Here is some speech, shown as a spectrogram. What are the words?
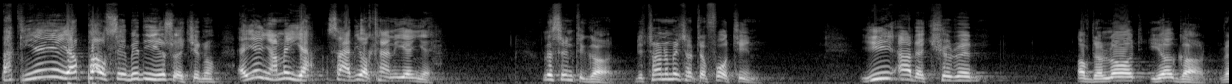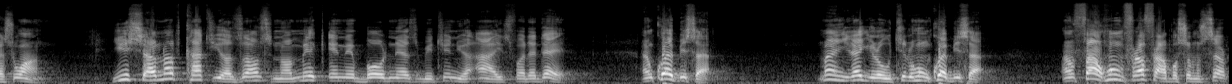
but yɛn yɛ yɛapaw sɛ ebedi yesu akyi no ɛyɛ nyame ya sɛ adeɛ ɔka no yɛnyɛ listen to god deuteronomy chapter 14 Ye are the children of the Lord your God. Verse 1. Ye shall not cut yourselves nor make any boldness between your eyes for the dead. And kwa bisa. Man yira yira utiri ho kwa bisa. And fa ho mfrafra abosom sir.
